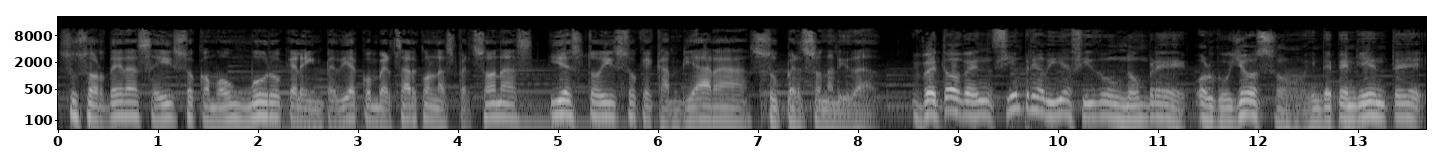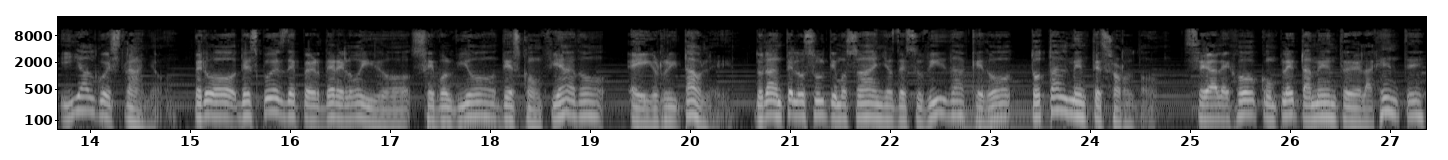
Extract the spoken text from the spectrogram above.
su sordera se hizo como un muro que le impedía conversar con las personas y esto hizo que cambiara su personalidad. Beethoven siempre había sido un hombre orgulloso, independiente y algo extraño, pero después de perder el oído se volvió desconfiado e irritable. Durante los últimos años de su vida quedó totalmente sordo. Se alejó completamente de la gente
